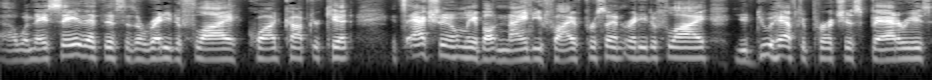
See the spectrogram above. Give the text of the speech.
Uh, when they say that this is a ready-to-fly quadcopter kit, it's actually only about 95% ready to fly. You do have to purchase batteries,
